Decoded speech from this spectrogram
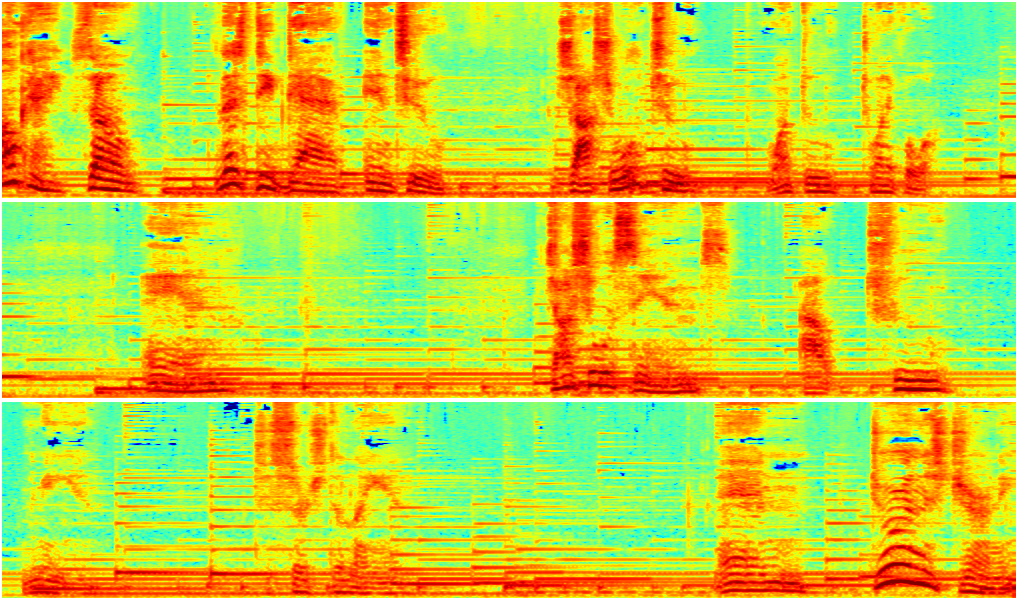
Okay, so let's deep dive into Joshua 2 1 through 24. And Joshua sends out two men to search the land. And during this journey,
